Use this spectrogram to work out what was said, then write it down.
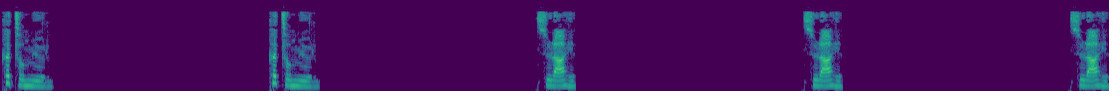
Katılmıyorum. Katılmıyorum. Sürahi. Sürahi. Sürahi.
